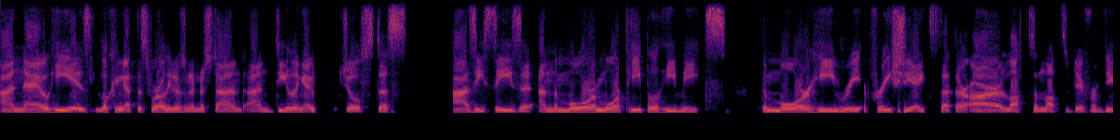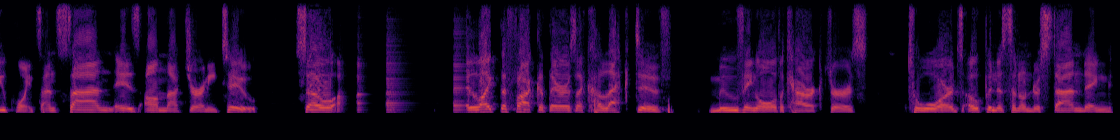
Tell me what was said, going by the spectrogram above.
and now he is looking at this world he doesn't understand and dealing out justice as he sees it. And the more and more people he meets, the more he re- appreciates that there are lots and lots of different viewpoints. And San is on that journey too. So I, I like the fact that there is a collective moving all the characters towards openness and understanding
